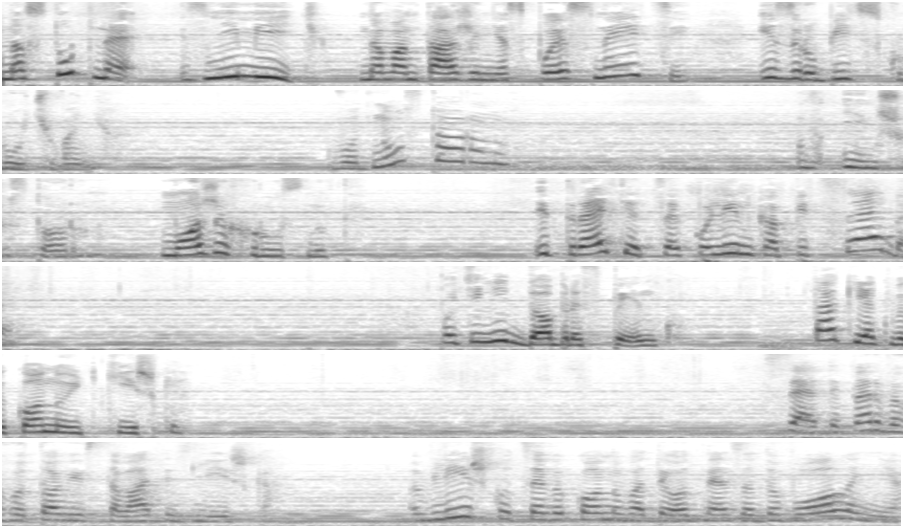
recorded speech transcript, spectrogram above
Наступне зніміть навантаження з поясниці і зробіть скручування. В одну сторону, в іншу сторону. Може хруснути. І третє це колінка під себе. Потягніть добре спинку, так як виконують кішки. Все, тепер ви готові вставати з ліжка. В ліжку це виконувати одне задоволення.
